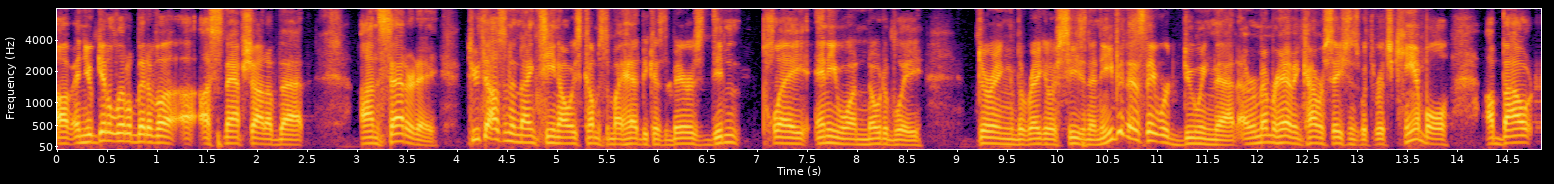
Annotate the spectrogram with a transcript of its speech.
Um, and you'll get a little bit of a, a snapshot of that on Saturday. 2019 always comes to my head because the Bears didn't play anyone notably during the regular season. And even as they were doing that, I remember having conversations with Rich Campbell about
